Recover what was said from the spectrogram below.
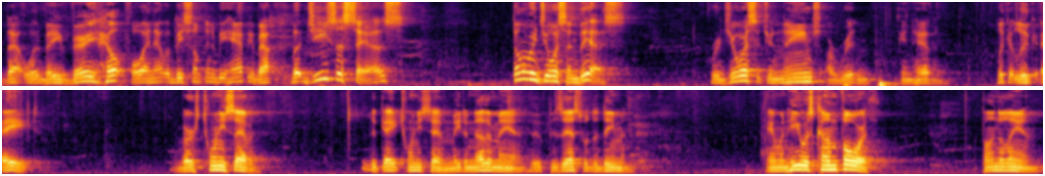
that would be very helpful and that would be something to be happy about. But Jesus says, don't rejoice in this. Rejoice that your names are written in heaven. Look at Luke 8 verse 27. Luke 8 27. Meet another man who possessed with a demon. And when he was come forth upon the land,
